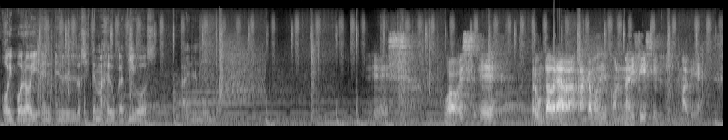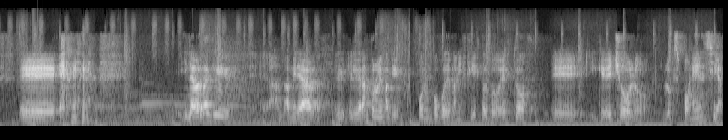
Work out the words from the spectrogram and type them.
hoy por hoy en, los sistemas educativos en el mundo? Es, wow, es eh, pregunta brava. Arrancamos con una difícil, Mati. y la verdad que, mira, el gran problema que pone un poco de manifiesto todo esto eh, y que de hecho lo, exponencia.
